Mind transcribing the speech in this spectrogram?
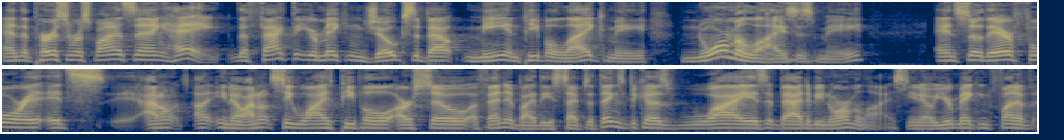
And the person responded saying, Hey, the fact that you're making jokes about me and people like me normalizes me and so therefore it's i don't uh, you know i don't see why people are so offended by these types of things because why is it bad to be normalized? You know you're making fun of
